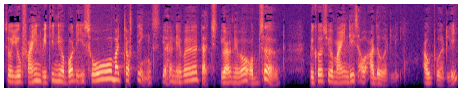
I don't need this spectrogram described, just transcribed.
So you find within your body so much of things you have never touched, you have never observed because your mind is otherwardly, outwardly.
